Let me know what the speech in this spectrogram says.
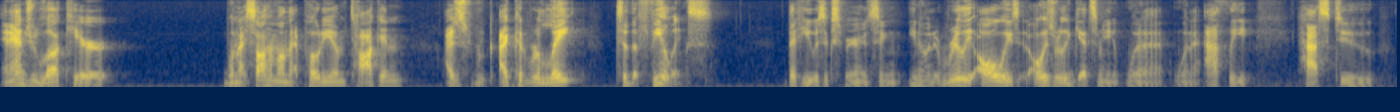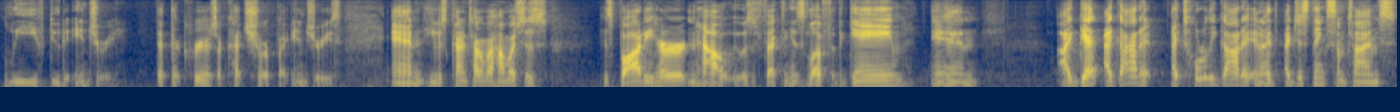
And Andrew Luck here, when I saw him on that podium talking, I just I could relate to the feelings that he was experiencing, you know, and it really always it always really gets me when a when an athlete has to leave due to injury, that their careers are cut short by injuries. And he was kind of talking about how much his his body hurt and how it was affecting his love for the game and I get I got it. I totally got it. And I I just think sometimes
